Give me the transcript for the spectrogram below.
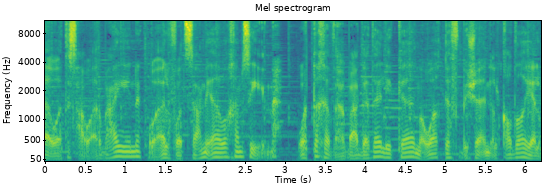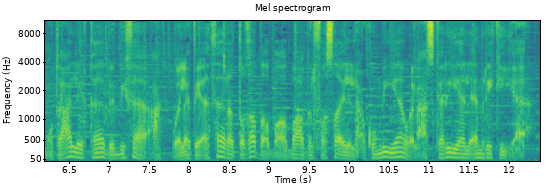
1949 و 1950 الخمسين واتخذ بعد ذلك مواقف بشأن القضايا المتعلقة بالدفاع والتي أثارت غضب بعض الفصائل الحكومية والعسكرية الأمريكية.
